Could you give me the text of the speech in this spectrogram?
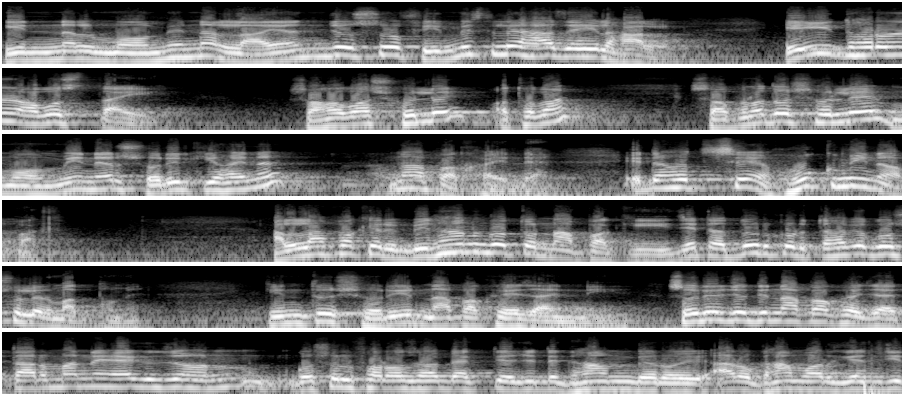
ইন্নাল মোমেনা লায়ানজোসফি মিসলে হাজহিল হাল। এই ধরনের অবস্থায় সহবাস হলে অথবা স্বপ্নদোষ হলে মমিনের শরীর কি হয় না? নাপাক হয় না। এটা হচ্ছে হুকমি নাপাক। আল্লাহ পাকের বিধানগত নাপাকি যেটা দূর করতে হবে গোসলের মাধ্যমে। কিন্তু শরীর নাপাক হয়ে যায়নি। শরীর যদি নাপাক হয়ে যায়, তার মানে একজন গোসল ফরজ হওয়া ব্যক্তি যদি ঘাম বেরোয়, আরও ঘাম আর গেঞ্জি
